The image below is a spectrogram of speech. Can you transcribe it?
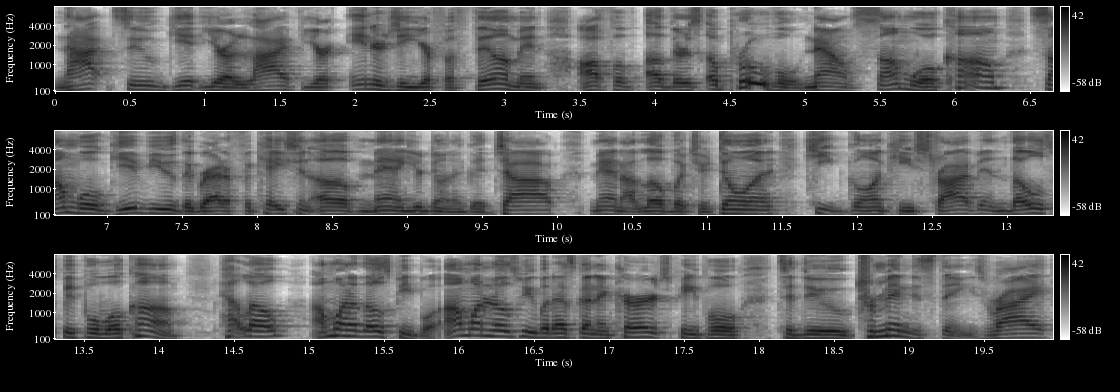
not to get your life, your energy, your fulfillment off of others' approval. Now, some will come, some will give you the gratification of, man, you're doing a good job. Man, I love what you're doing. Keep going, keep striving. Those people will come. Hello, I'm one of those people. I'm one of those people that's going to encourage people to do tremendous things, right?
